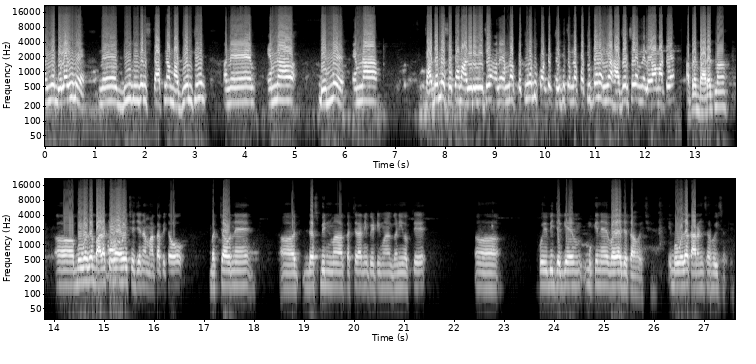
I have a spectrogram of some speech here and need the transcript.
અહીંયા બોલાવીને ને બી ડિવિઝન સ્ટાફના માધ્યમથી અને એમના બેનને એમના ફાધરને સોંપવામાં આવી રહ્યું છે અને એમના પતિનો બી કોન્ટેક્ટ થઈ ગયો છે. એમના પતિ પણ અહીંયા હાજર છે એમને લેવા માટે. આપણે ભારતમાં બહુ બધા બાળક એવા હોય છે જેના માતા પિતાઓ બચ્ચાઓને ડસ્ટબિનમાં, કચરાની પેટીમાં ઘણી વખતે કોઈ બી જગ્યાએ મૂકીને વયા જતા હોય છે. એ બહુ બધા કારણસર હોઈ શકે.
